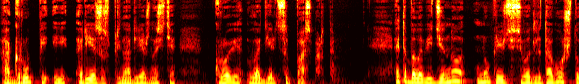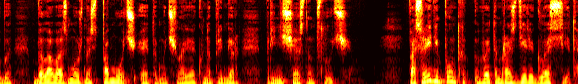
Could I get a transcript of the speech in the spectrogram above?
о группе и резус принадлежности крови владельца паспорта. Это было введено, ну, прежде всего для того, чтобы была возможность помочь этому человеку, например, при несчастном случае. Последний пункт в этом разделе гласит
